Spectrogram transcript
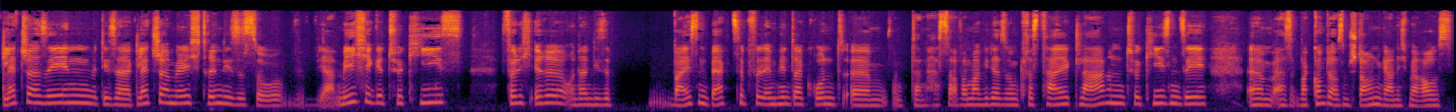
Gletscherseen mit dieser Gletschermilch drin, dieses so ja milchige Türkis, völlig irre und dann diese weißen Bergzipfel im Hintergrund ähm, und dann hast du auf einmal wieder so einen kristallklaren türkisen See. Ähm, also man kommt aus dem Staunen gar nicht mehr raus.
